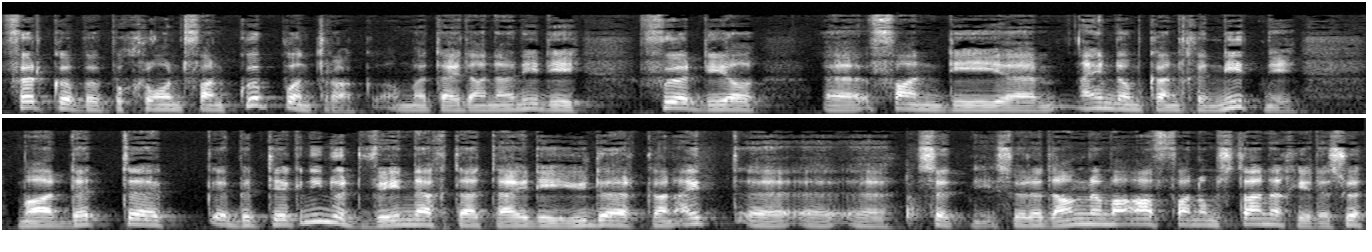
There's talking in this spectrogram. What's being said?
verkoop op grond van koopkontrak omdat hy dan nou nie die voordeel uh, van die uh, eiendom kan geniet nie maar dit uh, beteken nie noodwendig dat hy die huurder kan uit uh, uh, uh, sit nie. So dit hang nou maar af van omstandighede. So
